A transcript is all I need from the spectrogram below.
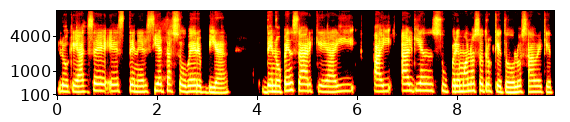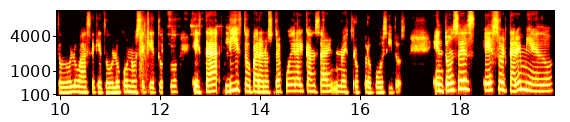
lo que hace es tener cierta soberbia de no pensar que hay, hay alguien supremo a nosotros que todo lo sabe, que todo lo hace, que todo lo conoce, que todo está listo para nosotros poder alcanzar nuestros propósitos. Entonces, es soltar el miedo,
